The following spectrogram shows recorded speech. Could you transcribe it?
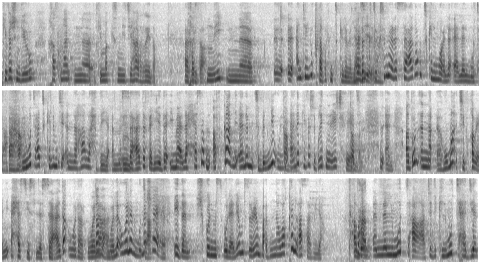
كيفاش نديرو؟ خاصنا كما سميتيها الرضا. خاصني عندي نقطة بغيت نتكلم عليها. تكلمنا على السعادة ونتكلموا على على المتعة. أه. المتعة تكلمتي أنها لحظية أما السعادة فهي دائما على حسب الأفكار اللي أنا متبني واللي طبعا. أنا كيفاش بغيت نعيش حياتي. طبعا. الآن أظن أن هما تيبقاو يعني أحاسيس لا السعادة ولا ولا طبعا. ولا, ولا المتعة. إذا شكون مسؤول عليهم؟ مسؤولين بعض النواقل العصبية. أظن أن المتعة ديك المتعة ديال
